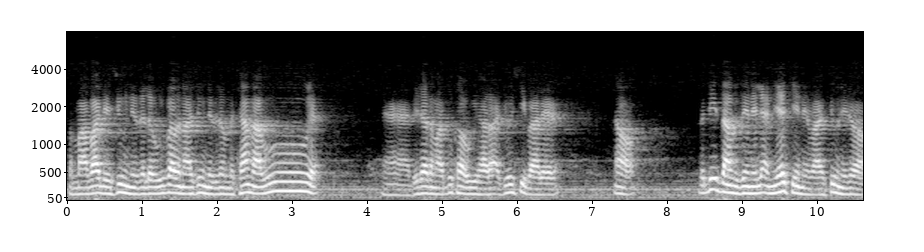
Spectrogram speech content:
သမာဘတွေရှုနေတယ်လို့ဝိပဿနာရှုနေတယ်လို့မချမ်းသာဘူးတဲ့အဲဒီဓမ္မဒုက္ခဝိဟာရအကျိုးရှိပါတယ်နောက်ပဋိသင်္ပဇင်တွေလည်းအမြဲရှင်နေပါရှုနေတော့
